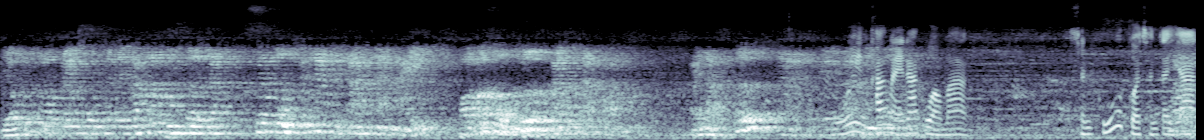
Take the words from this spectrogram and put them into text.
เดี๋ยวเราไปชม กลัวมาก ฉันกลัวกลัวฉันจะยาก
